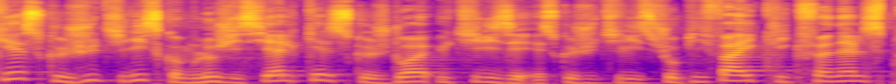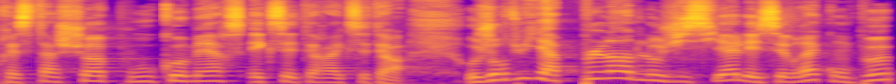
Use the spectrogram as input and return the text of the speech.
qu'est-ce que j'utilise comme logiciel? Qu'est-ce que je dois utiliser? Est-ce que j'utilise Shopify, ClickFunnels, PrestaShop, WooCommerce, etc. etc. Aujourd'hui, il y a plein de logiciels et c'est vrai qu'on peut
